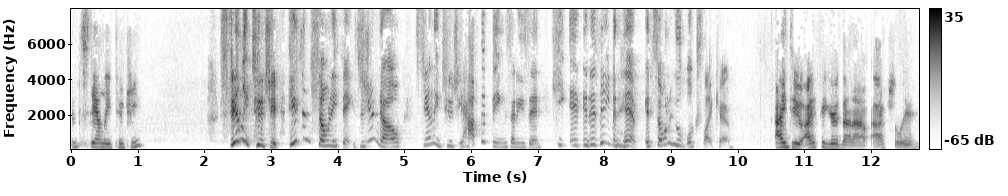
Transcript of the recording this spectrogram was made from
And Stanley Tucci. Stanley Tucci. He's in so many things. Did you know Stanley Tucci? Half the things that he's in, he it, it isn't even him. It's someone who looks like him. I do. I figured that out actually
